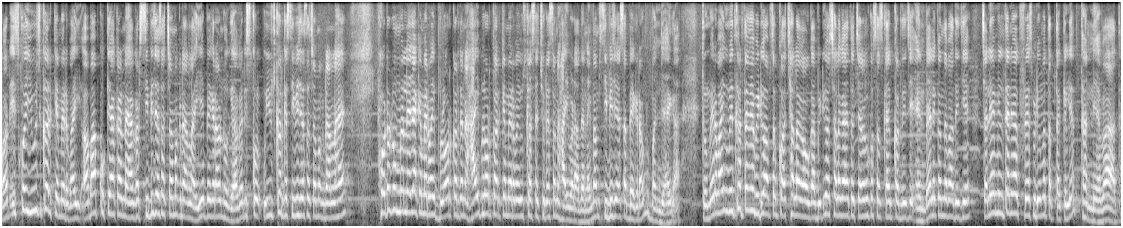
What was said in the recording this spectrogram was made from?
और इसको यूज़ करके मेरे भाई, अब आपको क्या करना है? अगर सीबी जैसा चमक डालना है, ये बैकग्राउंड हो गया। अगर इसको यूज़ करके सीबी जैसा चमक डालना है फ़ोटो रूम में ले जाके मेरे भाई ब्लॉर कर देना। हाई ब्लॉर करके मेरे भाई उसका सेचुरेशन हाई बढ़ा देना। एकदम सीबी जैसा बैकग्राउंड बन जाएगा। तो मेरे भाई, उम्मीद करते हैं वीडियो आप सबको अच्छा लगा होगा। वीडियो अच्छा लगा है तो चैनल को सब्सक्राइब कर दीजिए एंड बेल आइकन दबा दीजिए। चलिए मिलते हैं एक फ्रेश वीडियो में। तब तक के लिए धन्यवाद।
